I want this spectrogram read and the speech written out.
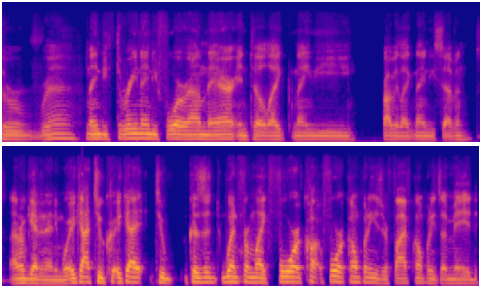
93 94 around there until like 90 probably like 97 i don't get it anymore it got too it got too because it went from like four co- four companies or five companies i made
